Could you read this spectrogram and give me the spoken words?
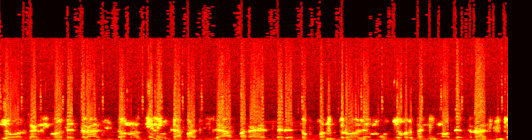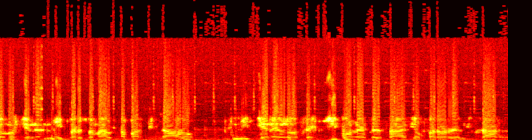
los organismos de tránsito no tienen capacidad para ejercer estos controles, muchos organismos de tránsito no tienen ni personal capacitado ni tienen los equipos necesarios para realizar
